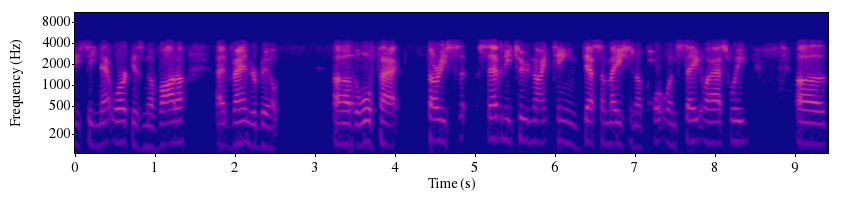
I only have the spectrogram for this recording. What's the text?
SEC Network is Nevada at Vanderbilt. Uh, the Wolfpack 30, 72-19 decimation of Portland State last week. Uh,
